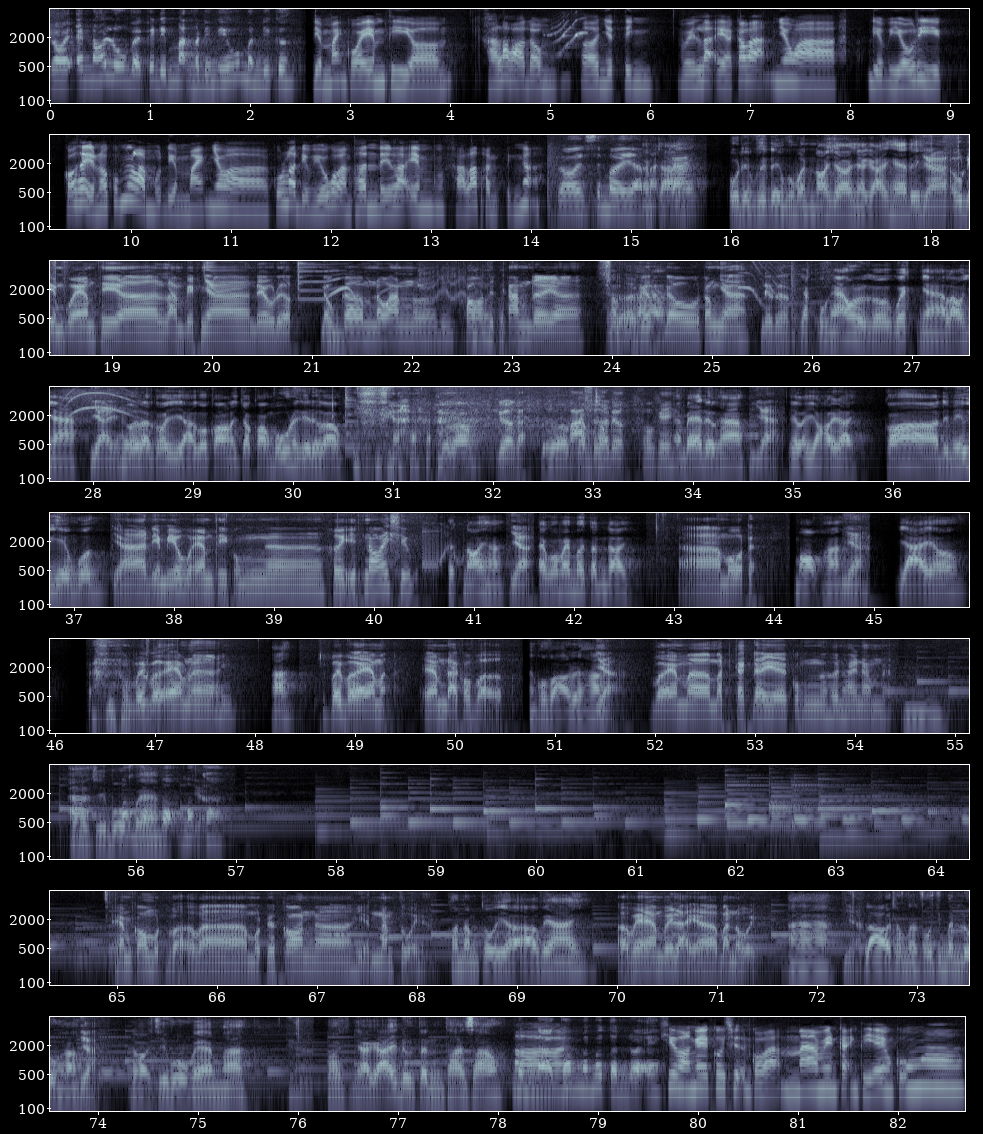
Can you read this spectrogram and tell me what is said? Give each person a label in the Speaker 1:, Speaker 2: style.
Speaker 1: rồi em nói luôn về cái điểm mạnh và điểm yếu của mình đi cưng.
Speaker 2: Điểm mạnh của em thì uh, khá là hòa đồng uh, nhiệt tình với lại các bạn. Nhưng mà điểm yếu thì có thể nó cũng là một điểm mạnh nhưng mà cũng là điểm yếu của bản thân. Đấy là em khá là thẳng tính ạ.
Speaker 1: Rồi xin mời à,
Speaker 3: em
Speaker 1: bạn
Speaker 3: trai.
Speaker 1: trai
Speaker 3: ưu điểm khuyết điểm của mình nói cho nhà gái nghe đi.
Speaker 4: Dạ, ưu điểm của em thì ờ, làm việc nhà đều được. Nấu
Speaker 3: Ừ.
Speaker 4: cơm, nấu ăn, kho thức ăn rồi uh, sửa viết đồ trong nhà đều được.
Speaker 3: Giặt quần áo rồi quét nhà lau nhà.
Speaker 4: Dạ, dạ,
Speaker 3: nữa là có vợ có con là cho con bú này kia được không?
Speaker 4: Dạ.
Speaker 3: được không?
Speaker 4: Được ạ.
Speaker 3: Được chăm
Speaker 4: sữa
Speaker 3: sóc
Speaker 4: được, ok.
Speaker 3: em bé được ha?
Speaker 4: Dạ,
Speaker 3: vậy là giỏi rồi. Có ờ, điểm yếu gì không quân?
Speaker 4: Dạ, điểm yếu của em thì cũng ờ, hơi ít nói xíu.
Speaker 3: Ít nói hả?
Speaker 4: Dạ,
Speaker 3: em có mấy mối tình rồi?
Speaker 4: À, một ạ.
Speaker 3: một hả?
Speaker 4: Dạ,
Speaker 3: dài không?
Speaker 4: Với vợ em đó anh.
Speaker 3: Hả?
Speaker 4: Với vợ em ạ, em đã có vợ.
Speaker 3: Em có vợ rồi hả?
Speaker 4: Dạ, vợ em ờ, mất cách đây cũng hơn 2 năm rồi.
Speaker 3: Ừ. rồi chia buồn
Speaker 1: mất
Speaker 3: với
Speaker 1: à,
Speaker 3: em.
Speaker 1: vợ mất
Speaker 4: Dạ.
Speaker 1: à
Speaker 4: Em có một vợ và một đứa con ờ, hiện 5 tuổi rồi.
Speaker 3: con 5 tuổi ờ, ở với ai?
Speaker 4: Ở với em với lại ờ, bà nội.
Speaker 3: À
Speaker 4: Dạ.
Speaker 3: là ở trong thành phố hồ chí minh luôn hả?
Speaker 4: Dạ,
Speaker 3: rồi chia buồn với em ha.
Speaker 4: Dạ.
Speaker 3: thôi nhà gái đường tình tha sao?
Speaker 1: Mình à,
Speaker 2: À,
Speaker 1: có mấy mối tình rồi em.
Speaker 2: Khi mà nghe câu chuyện của bạn nam bên cạnh thì em cũng ờ,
